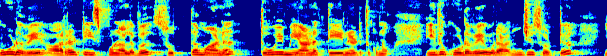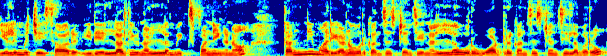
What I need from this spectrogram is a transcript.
கூடவே அரை டீஸ்பூன் அளவு சுத்தமான தூய்மையான தேன் எடுத்துக்கணும். இது கூடவே ஒரு அஞ்சு சொட்டு எலுமிச்சை சாறு. இது எல்லாத்தையும் நல்லா மிக்ஸ் பண்ணிங்கன்னா தண்ணி மாதிரியான ஒரு கன்சிஸ்டன்சி நல்ல ஒரு வாட்டர் கன்சிஸ்டன்சியில் வரும்.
